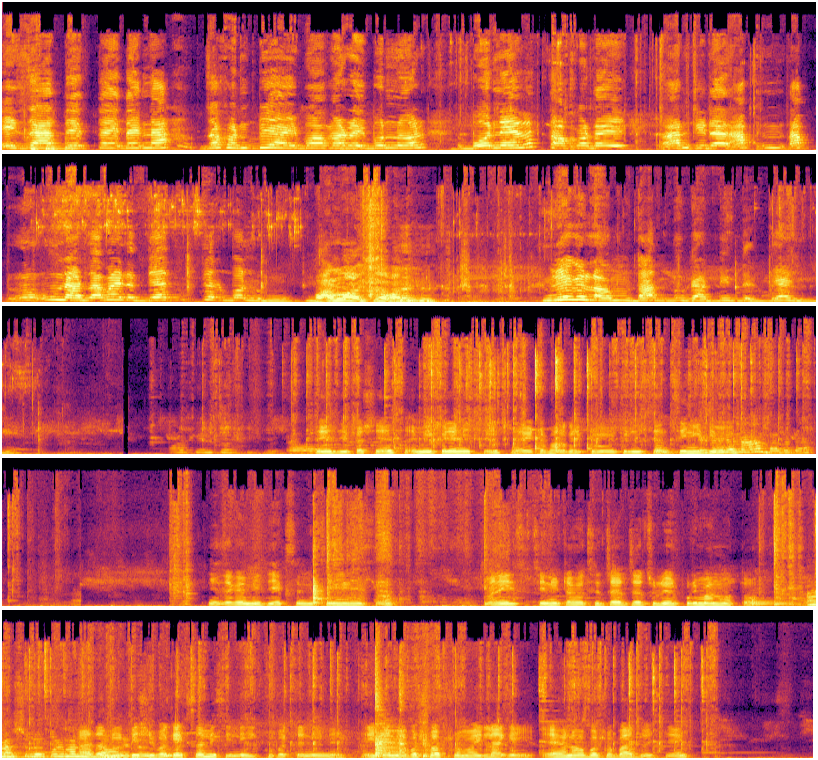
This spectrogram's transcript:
এই যা দেখতে দেয় না যখন বিয়ে হইব আমার এই বোনের বোনের তখন এই আন্টিরা আপ- আপ- উনার জামাইরে দেখতে বলব ভালো হয়েছে হবে নিয়ে গেলাম দাদু দাদি দেখে এই যে পাশে আমি করে নিচ্ছি আর এটা ভালো করে একটু করে নিচ্ছি চিনি দিব। এই জায়গায় আমি যে এক চিনি চিনি নিচ্ছি মানে এই চিনিটা হচ্ছে যার যার চুলের পরিমাণ মতো। আমার চুলের পরিমাণ আর আমি বেশিরভাগ এক চামিচই নেই খুব একটা নিই না। এইটা আমি আবার সব সময় লাগে। এখন অবশ্য বাদ হয়েছে।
